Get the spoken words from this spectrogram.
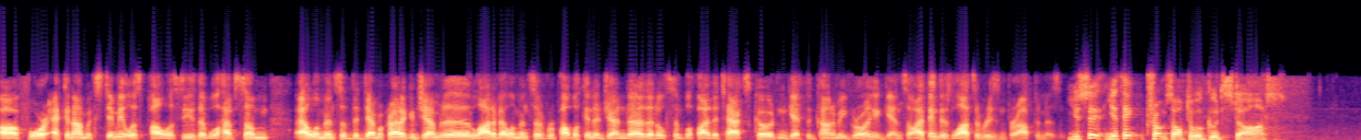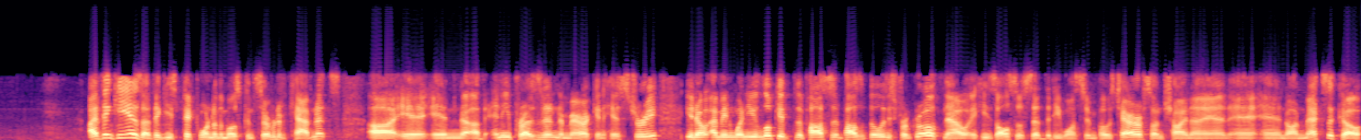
uh, for economic stimulus policies that will have some elements of the Democratic agenda, a lot of elements of Republican agenda that'll simplify the tax code and get the economy growing again. So I think there's lots of reason for optimism. You, say, you think Trump's off to a good start? I think he is. I think he's picked one of the most conservative cabinets uh, in, in, of any president in American history. You know, I mean, when you look at the poss possibilities for growth now, he's also said that he wants to impose tariffs on China and, and, and on Mexico.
